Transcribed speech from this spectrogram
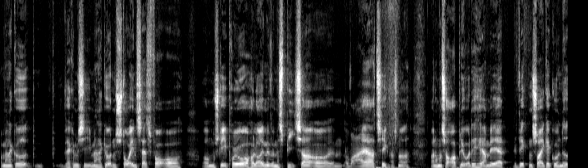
Og man har gået, hvad kan man sige, man har gjort en stor indsats for at, og måske prøve at holde øje med, hvad man spiser, og, øh, og vejer ting og sådan noget. Og når man så oplever det her med, at vægten så ikke er gået ned,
